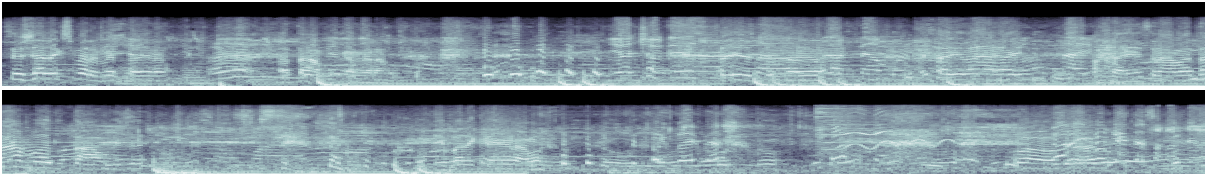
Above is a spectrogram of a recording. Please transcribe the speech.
Social experiment na yun. At ang camera. YouTube din Sa na vlog namin. Ay, sa'yo na ay. Ay, salamat na po. Much. Ibalik kayo naman. Ibalik na. Wow, Balik grabe. mo kita sa kanila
